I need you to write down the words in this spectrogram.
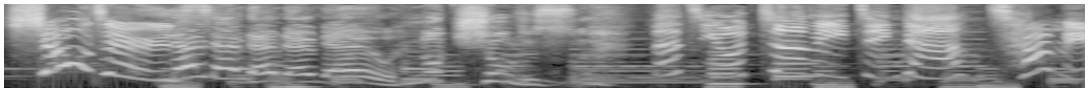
Shoulders. No, no, no, no, no. Not shoulders. That's your tummy, Tinker. Tummy.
